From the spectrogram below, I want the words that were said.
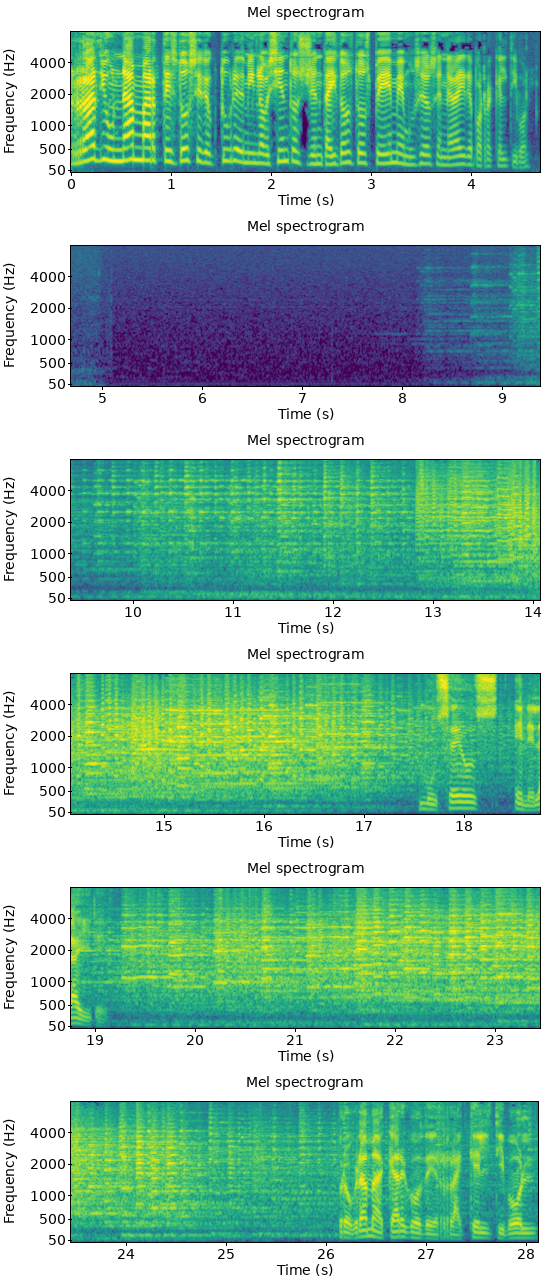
Radio UNAM, martes 12 de octubre de 1982, 2 pm, Museos en el Aire por Raquel Tibol. Museos en el Aire. Programa a cargo de Raquel Tibol,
